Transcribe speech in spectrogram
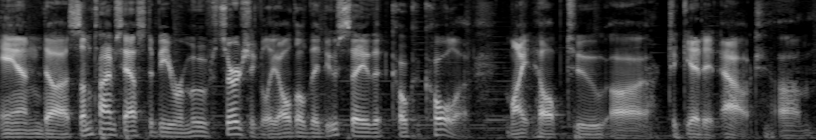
and uh, sometimes has to be removed surgically, although they do say that Coca Cola might help to, uh, to get it out. Um,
